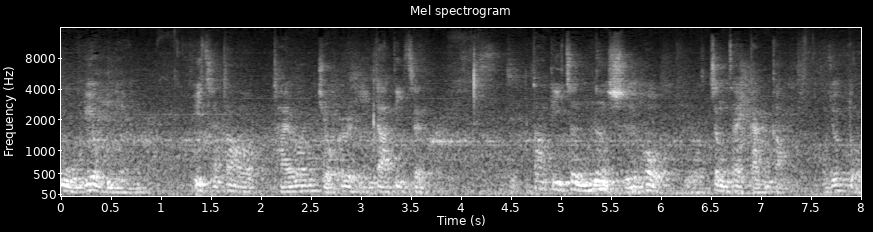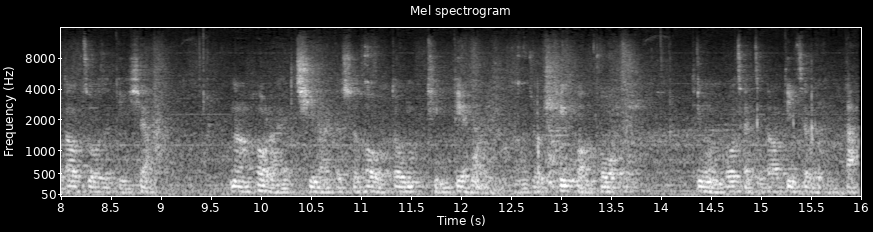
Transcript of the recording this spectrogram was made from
五六年，一直到台湾九二一大地震。大地震那时候我正在赶稿。我就躲到桌子底下，那后来起来的时候都停电了，然后就听广播，听广播才知道地震很大。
